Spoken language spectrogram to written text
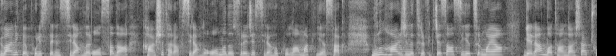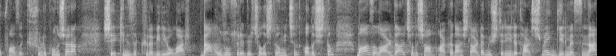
Güvenlik ve polislerin silahları olsa da karşı taraf silahlı olmadığı sürece silahı kullanmak yasak. Bunun haricinde trafik cezası yatırmaya gelen vatandaşlar çok fazla küfürlü konuşarak şevkinizi kırabiliyorlar. Ben uzun süredir çalıştığım için alıştım. Mağazalarda çalışan arkadaşlar da müşteriyle tartışmaya girmesinler.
